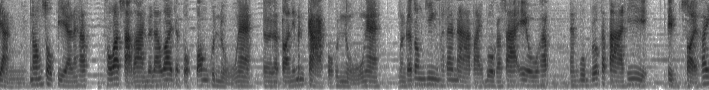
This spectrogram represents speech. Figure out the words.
อย่างน้องโซเฟียนะครับ เพราะว่าสาบานไปแล้วว่าจะปกป้องคุณหนูไงเออแต่ตอนนี้มันกากกว่าคุณหนูไง มันก็ต้องยิ่งพัฒนาไปบวกกับซาเอลครับนางบุมโรคตาที่ติดสอยห้อย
